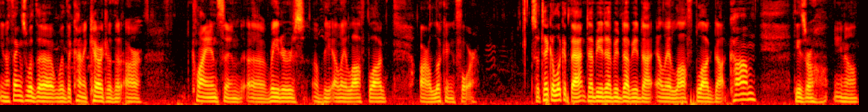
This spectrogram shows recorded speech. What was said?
you know things with the with the kind of character that our clients and uh, readers of the LA Loft blog are looking for. So take a look at that www.laloftblog.com. These are, you know,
